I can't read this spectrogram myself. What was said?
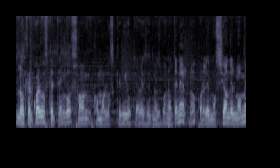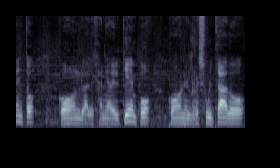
los recuerdos que tengo son como los que digo que a veces no es bueno tener, ¿no? con la emoción del momento, con la lejanía del tiempo, con el resultado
